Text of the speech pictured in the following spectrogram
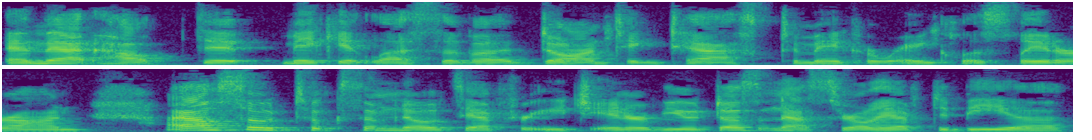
And that helped it make it less of a daunting task to make a rank list later on. I also took some notes after each interview. It doesn't necessarily have to be a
